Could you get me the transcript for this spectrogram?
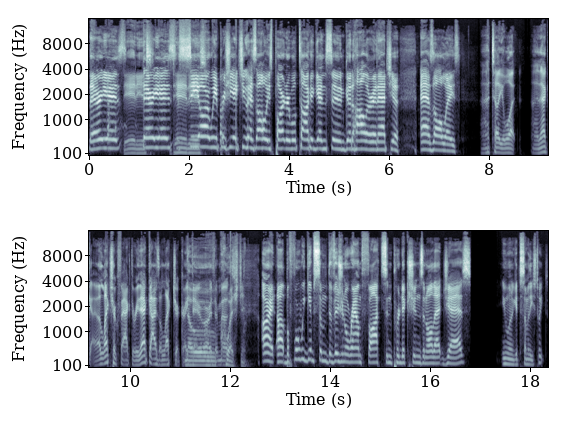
There he is. There. There he is. There it CR, we appreciate you as always, partner. We'll talk again soon. Good hollering at you as always. I tell you what, uh, that guy, Electric Factory, that guy's electric right no there, Arthur Moats. question. All right, uh, before we give some divisional round thoughts and predictions and all that jazz, you want to get to some of these tweets?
